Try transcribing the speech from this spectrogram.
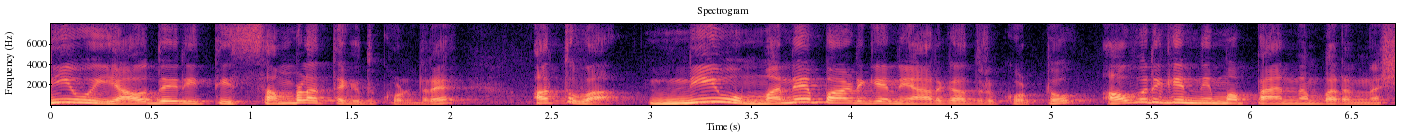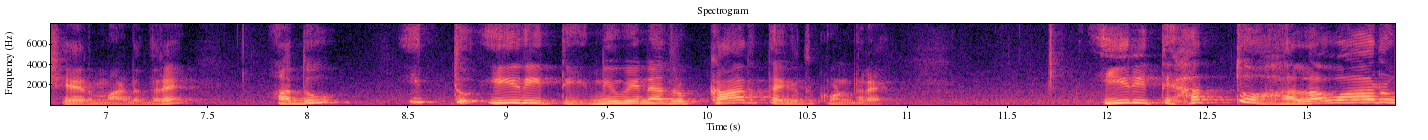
ನೀವು ಯಾವುದೇ ರೀತಿ ಸಂಬಳ ತೆಗೆದುಕೊಂಡ್ರೆ, ಅಥವಾ ನೀವು ಮನೆ ಬಾಡಿಗೆನ ಯಾರಿಗಾದರೂ ಕೊಟ್ಟು ಅವರಿಗೆ ನಿಮ್ಮ ಪ್ಯಾನ್ ನಂಬರನ್ನು ಶೇರ್ ಮಾಡಿದ್ರೆ, ಅದು ಇತ್ತು, ಈ ರೀತಿ ನೀವೇನಾದರೂ ಕಾರ್ ತೆಗೆದುಕೊಂಡ್ರೆ, ಈ ರೀತಿ ಹತ್ತು ಹಲವಾರು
